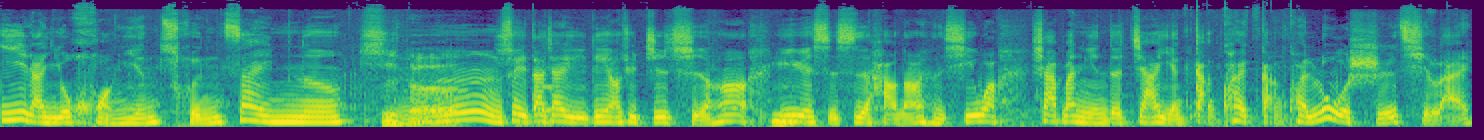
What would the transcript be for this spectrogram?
依然有谎言存在呢，是的，嗯，所以大家一定要去支持哈。一月十四号，然后很希望下半年的加演赶快赶快落实起来。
